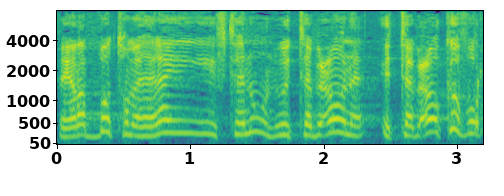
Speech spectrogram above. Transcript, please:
فيربطهم لا يفتنون ويتبعونه اتبعوه كفر.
